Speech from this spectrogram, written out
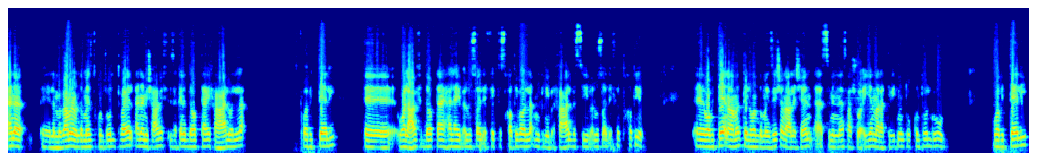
أنا لما بعمل randomized control trial أنا مش عارف إذا كان الدواء بتاعي فعال ولا لأ. وبالتالي ولا عارف الدواء بتاعي هل هيبقى له side effects خطيرة ولا لأ؟ ممكن يبقى فعال بس يبقى له side effect خطير. وبالتالي أنا عملت ال randomization علشان أقسم الناس عشوائيا على ال treatment وال control group وبالتالي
